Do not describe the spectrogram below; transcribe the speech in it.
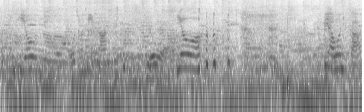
엄청 귀여운 그 오줌팀 나는데. 귀여워. 귀여워. 해피아워니까.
